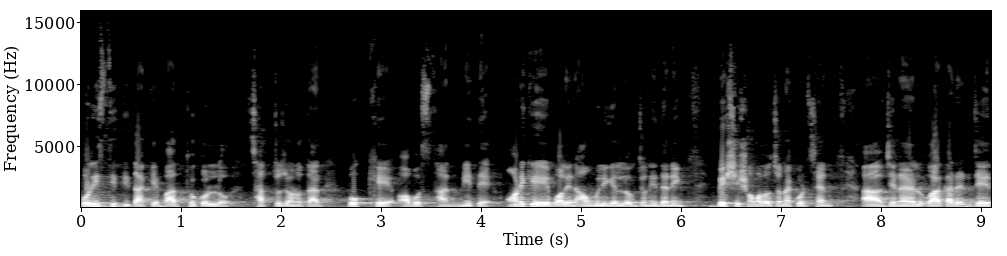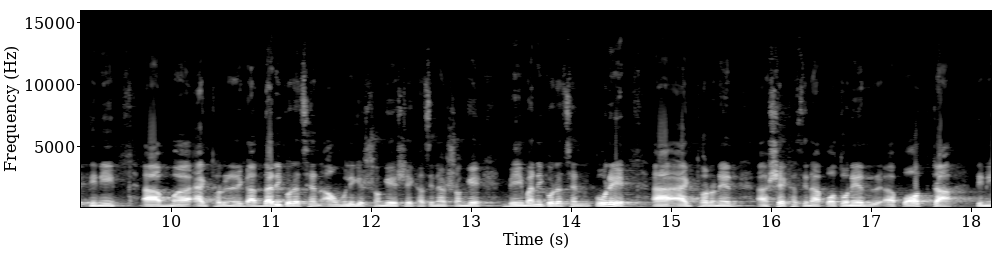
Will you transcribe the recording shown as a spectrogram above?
পরিস্থিতি তাকে বাধ্য করল ছাত্র জনতার পক্ষে অবস্থান নিতে। অনেকে বলেন আওয়ামী লীগের লোকজন ইদানিং বেশি সমালোচনা করছেন জেনারেল ওয়াকারের যে তিনি এক ধরনের গাদ্দারি করেছেন, আওয়ামী লীগের সঙ্গে, শেখ হাসিনার সঙ্গে বেইমানি করেছেন করে এক ধরনের শেখ হাসিনা পতনের পথটা তিনি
